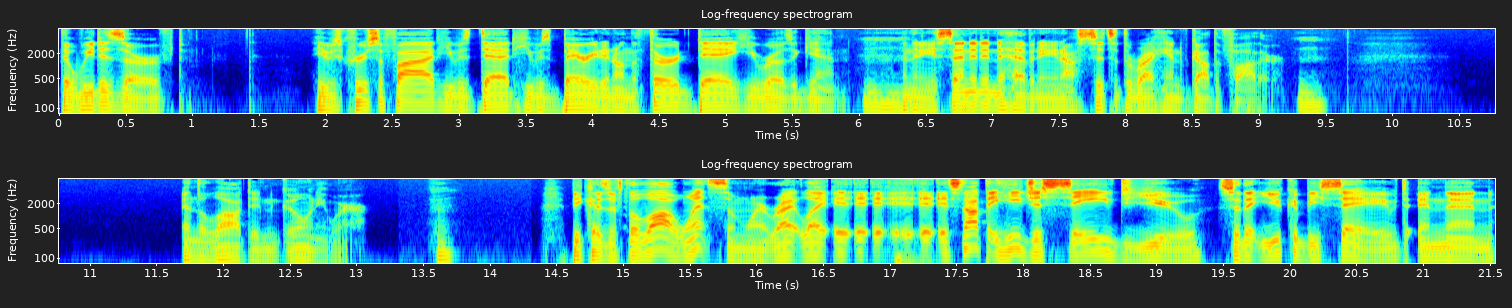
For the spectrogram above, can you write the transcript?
that we deserved. He was crucified, he was dead, he was buried, and on the third day he rose again. Mhm. And then he ascended into heaven and he now sits at the right hand of God the Father. Mm. And the law didn't go anywhere. Hmm. Because if the law went somewhere, right? Like it, it, it, it's not that he just saved you so that you could be saved and then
